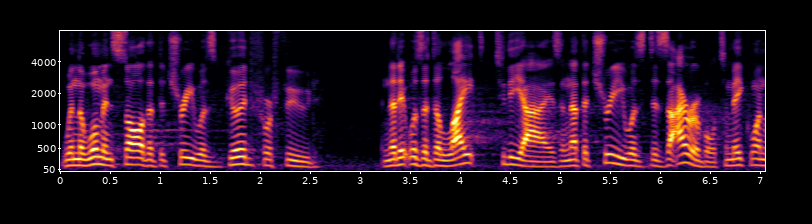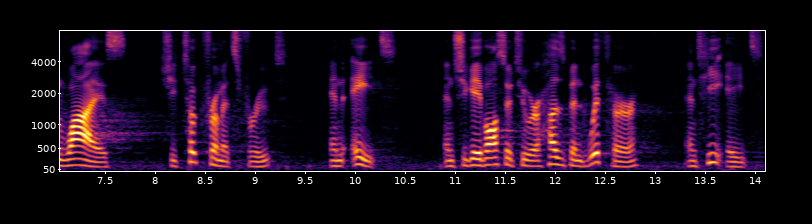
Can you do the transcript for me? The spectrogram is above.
When the woman saw that the tree was good for food, and that it was a delight to the eyes, and that the tree was desirable to make one wise, she took from its fruit and ate. And she gave also to her husband with her, and he ate.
